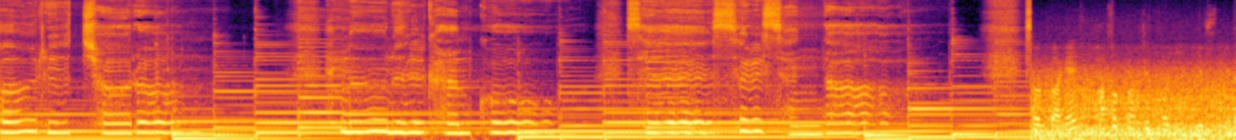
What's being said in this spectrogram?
버릇처럼 눈을 감고 전방에 과속 방지턱이 있습니다.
